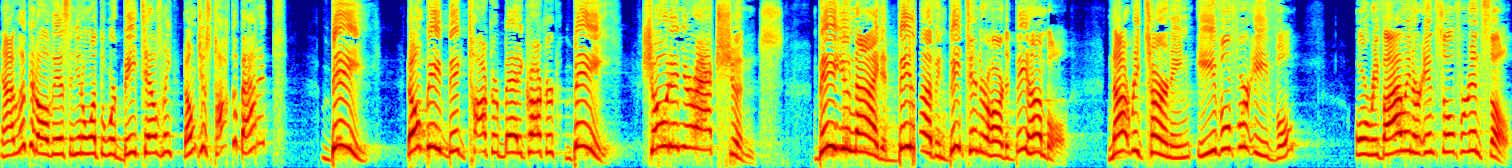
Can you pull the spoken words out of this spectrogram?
Now I look at all this and you know what the word be tells me? Don't just talk about it. Be. Don't be big talker Betty Crocker. Be. Show it in your actions. Be united. Be loving. Be tenderhearted. Be humble. Not returning evil for evil or reviling or insult for insult.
